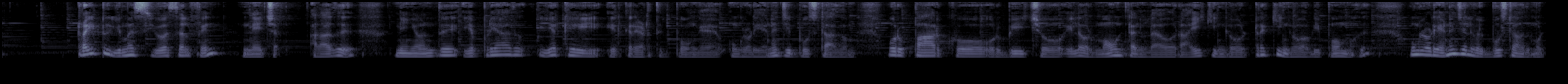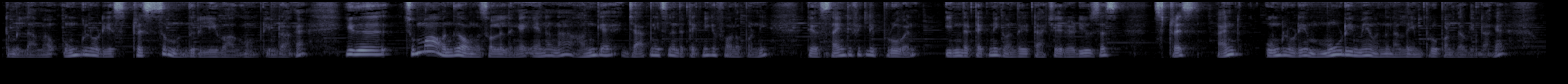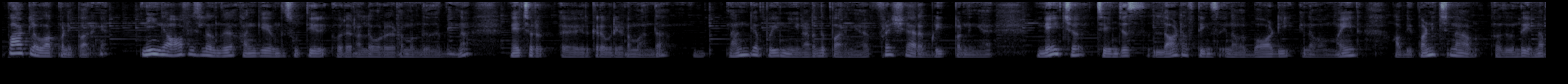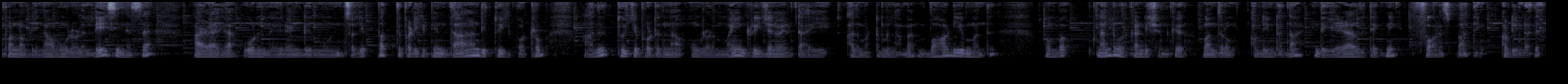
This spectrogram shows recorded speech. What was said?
try to immerse yourself in nature அதாவது நீங்கள் வந்து எப்படியாவது இயற்கை இருக்கிற இடத்துக்கு போங்க. உங்களுடைய எனர்ஜி பூஸ்ட் ஆகும். ஒரு பார்க்கோ ஒரு பீச்சோ இல்லை ஒரு மவுண்டனில் ஒரு ஹைக்கிங்கோ ட்ரெக்கிங்கோ அப்படி போகும்போது உங்களுடைய எனர்ஜி லெவல் பூஸ்ட் ஆகுது மட்டும் இல்லாமல் உங்களுடைய ஸ்ட்ரெஸ்ஸும் வந்து ரிலீவ் ஆகும் அப்படின்றாங்க. இது சும்மா வந்து அவங்க சொல்லலைங்க. என்னென்னா அங்கே ஜாப்பனீஸில் இந்த டெக்னிக்கை ஃபாலோ பண்ணி தேர் சயின்டிஃபிக்லி ப்ரூவன் இந்த டெக்னிக் வந்து it actually reduces stress and உங்களுடைய மூடையுமே வந்து நல்லா இம்ப்ரூவ் பண்ணுது அப்படின்றாங்க. பார்க்கில் வாக் பண்ணி பாருங்கள் நீங்கள் ஆஃபீஸில் வந்து அங்கேயே வந்து சுற்றி ஒரு நல்ல ஒரு இடம் இருந்தது அப்படின்னா நேச்சர் இருக்கிற ஒரு இடமா இருந்தால் அங்கே போய் நீங்கள் நடந்து பாருங்கள் ஃப்ரெஷ் ஏரை ப்ரீத் பண்ணுங்கள் nature changes lot of things in our body in our mind அப்படி பண்ணிச்சுன்னா அது வந்து என்ன பண்ணும் அப்படின்னா உங்களோட லேசினஸை அழகாக ஒன்று ரெண்டு மூணுன்னு சொல்லி பத்து படிக்கட்டையும் தாண்டி தூக்கி போட்டுரும். அது தூக்கி போட்டதுன்னா உங்களோட மைண்ட் ரீஜனவேட் ஆகி அது மட்டும் இல்லாமல் பாடியும் வந்து ரொம்ப நல்ல ஒரு கண்டிஷனுக்கு வந்துடும் அப்படின்றது தான் இந்த ஏழாவது டெக்னிக் ஃபாரஸ்ட் பாத்திங் அப்படின்றது.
